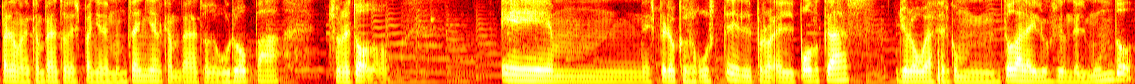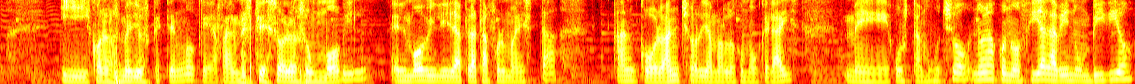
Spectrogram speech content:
perdón, el Campeonato de España de Montaña, el Campeonato de Europa, sobre todo. Em, espero que os guste el, el, podcast. Yo lo voy a hacer con toda la ilusión del mundo y con los medios que tengo, que realmente solo es un móvil. El móvil y la plataforma esta, Anchor Anchor, llamarlo como queráis me gusta mucho. No la conocía, la vi en un vídeo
